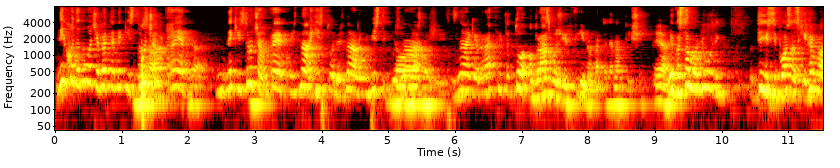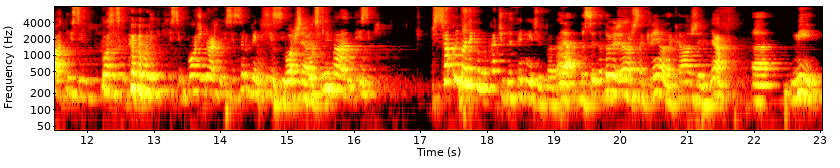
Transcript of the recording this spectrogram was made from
Niko da dođe, brate, neki stručan frajer, ja. neki stručan frajer koji zna historiju, zna lingvistiku, Da zna, zna geografiju, da to obrazloži fino, brate, da napiše. Ja. Nego samo ljudi, ti si bosanski Hrvat, ti si bosanski katolik, ti si bošnjak, ti si srbin, ti si musliman, ti si... Svako ima neku drugačiju definiciju toga. Ja, da se nadoveže ono što sam krenuo da kažem, Ja, uh, mi,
